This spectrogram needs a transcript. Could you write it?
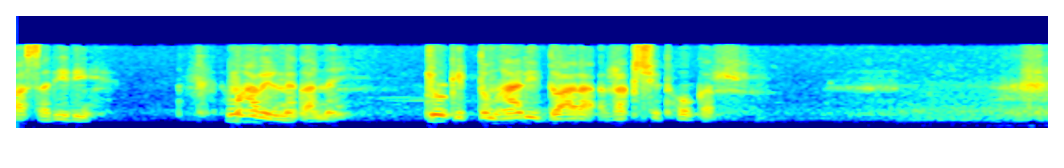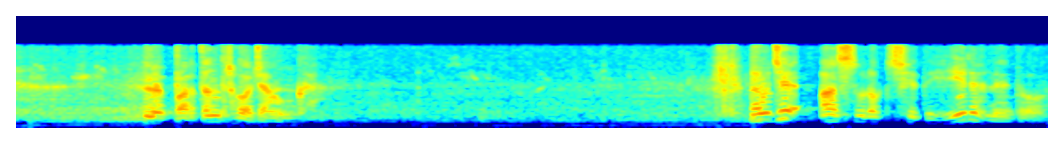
अशरीरी हैं। महावीर ने कहा, नहीं, क्योंकि तुम्हारी द्वारा रक्षित होकर मैं परतंत्र हो जाऊँगा। मुझे असुरक्षित ही रहने दो,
